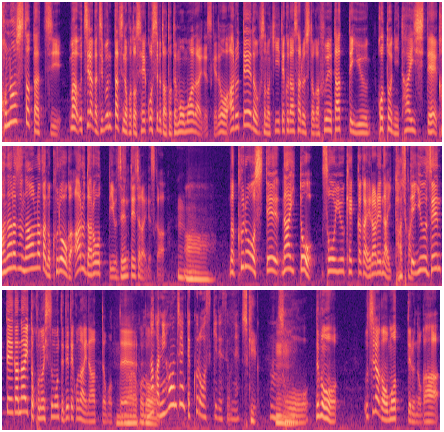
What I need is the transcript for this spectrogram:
この人たち、まあ、うちらが自分たちのことを成功してるとはとても思わないですけどある程度その聞いてくださる人が増えたっていうことに対して必ず何らかの苦労があるだろうっていう前提じゃないですか。うん。あ苦労してないとそういう結果が得られないっていう前提がないとこの質問って出てこないなって思って。なるほど。なんか日本人って苦労好きですよね、好き。うん。うん。そう。でもうちらが思ってるのが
